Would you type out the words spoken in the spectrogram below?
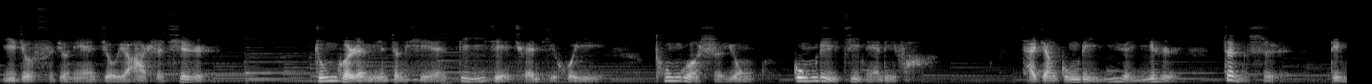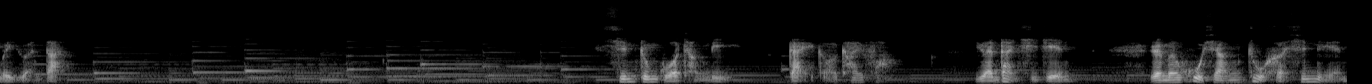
一九四九年九月二十七日，中国人民政协第一届全体会议通过使用公历纪年历法，才将公历一月一日正式定为元旦。新中国成立，改革开放，元旦期间，人们互相祝贺新年，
